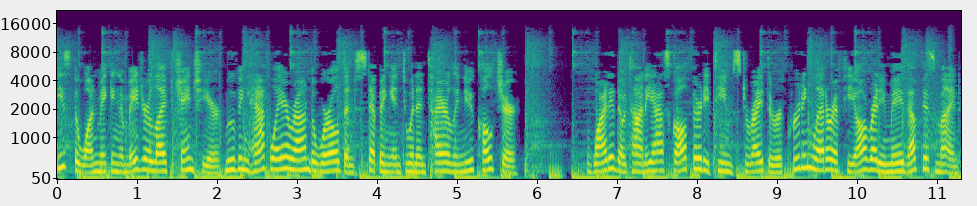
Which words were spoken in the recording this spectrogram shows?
He's the one making a major life change here, moving halfway around the world and stepping into an entirely new culture. Why did Ohtani ask all 30 teams to write the recruiting letter if he already made up his mind?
